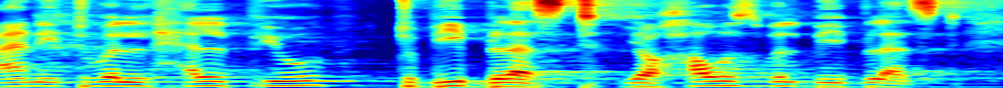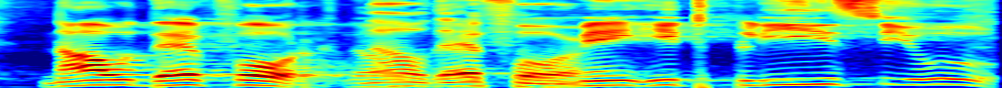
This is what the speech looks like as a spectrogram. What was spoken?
and it will help you to be blessed. Your house will be blessed. Now, therefore, Now, therefore, may it please you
